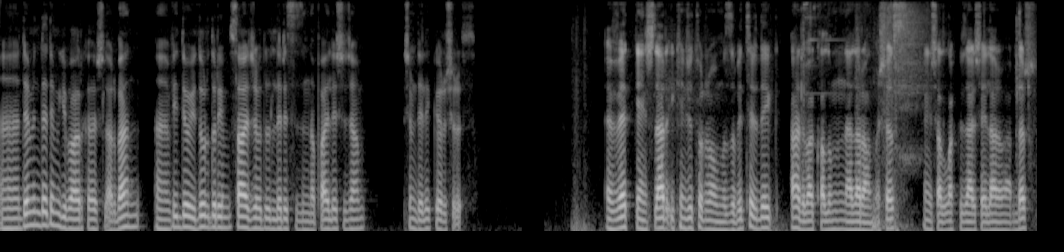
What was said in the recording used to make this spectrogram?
Ee, demin dediğim gibi arkadaşlar ben e, videoyu durdurayım. Sadece ödülleri sizinle paylaşacağım. Şimdilik görüşürüz. Evet gençler ikinci turnuvamızı bitirdik. Hadi bakalım neler almışız. İnşallah güzel şeyler vardır.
